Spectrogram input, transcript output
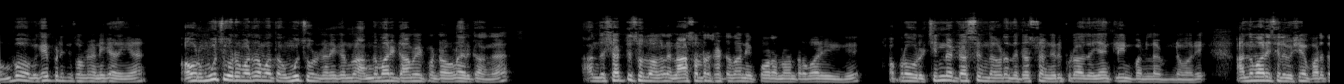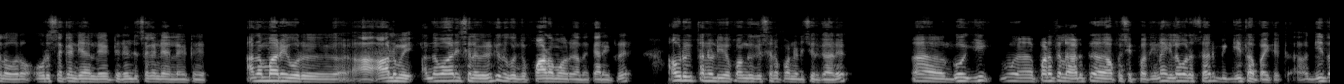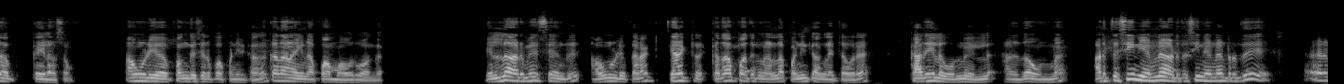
ரொம்ப மிகைப்படுத்தி சொல்ற நினைக்காதீங்க. அவர் மூச்சு விடுற மாதிரி தான் மத்தவங்க மூச்சு விட நினைக்கணும் அந்த மாதிரி டாமினேட் பண்றவங்க இருக்காங்க. அந்த ஷர்ட் சொல்லுவாங்கல்ல நான் சொல்ற ஷர்ட் தான் நீ போடணும்ன்ற மாதிரி இருக்கு அப்புறம் ஒரு சின்ன ட்ரெஸ் இருந்தா கூட அந்த ட்ரெஸ் அங்கே இருக்கக்கூடாது ஏன் க்ளீன் பண்ணல அப்படின்ற மாதிரி. அந்த மாதிரி சில விஷயம் படத்துல வரும். ஒரு செகண்ட் ஏன் லேட்டு ரெண்டு செகண்ட் ஏன் லேட்டு அந்த மாதிரி ஒரு ஆளுமை. அந்த மாதிரி சில பேருக்கு இது கொஞ்சம் பாடமா இருக்கு அந்த கேரக்டர் அவருக்கு தன்னுடைய பங்குக்கு சிறப்பாக நடிச்சிருக்காரு. கோகி படத்தில் படத்துல அடுத்த ஆப்போசிட் பாத்தீங்கன்னா இளவரசர் பி- கீதா பை கீதா கைலாசம். அவங்களுடைய பங்கு சிறப்பாக பண்ணியிருக்காங்க. கதாநாயகன் அப்பா அம்மா வருவாங்க. எல்லாருமே சேர்ந்து அவங்களுடைய கேரக்டர் கதாபாத்திரம் நல்லா பண்ணியிருக்காங்களே தவிர கதையில ஒன்றும் இல்லை. அதுதான் உண்மை. அடுத்த சீன் என்ன? அடுத்த சீன் என்னன்றது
